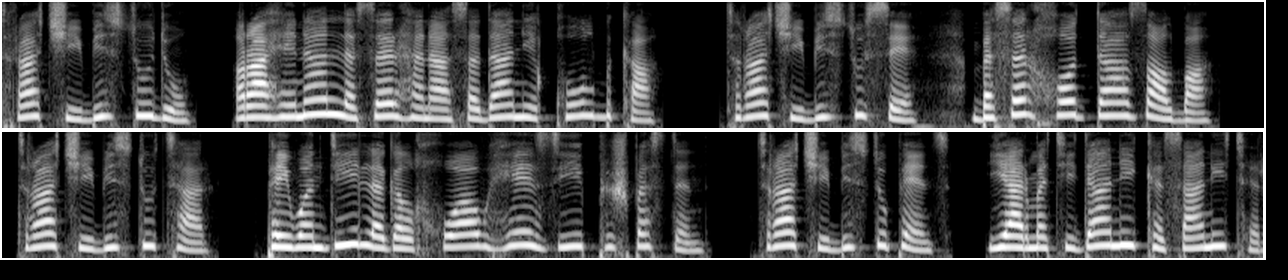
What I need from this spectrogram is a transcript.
تراچی بیست و دوو ڕاهێنان لە سەر هەناسەدانی قووڵ بکە تراچی بیست و سێ بە سەر خۆت دا زاڵ بە تراچی بیست و چار پەیوەندی لەگەڵ خوا و هێزی پشتبەستن تراچی بیست و پێنج یارمەتیدانی کەسانی تر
